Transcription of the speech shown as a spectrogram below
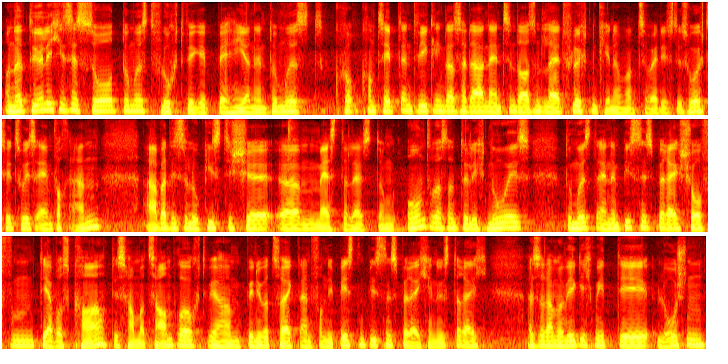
Und natürlich ist es so, du musst Fluchtwege behirnen, du musst Konzepte entwickeln, dass er da 19.000 Leute flüchten können, wenn es soweit ist. Das hört sich so ist einfach an, aber diese logistische ähm, Meisterleistung. Und was natürlich nur ist, du musst einen Businessbereich schaffen, der was kann. Das haben wir zusammengebracht. Wir haben, bin überzeugt, einen von den besten Businessbereichen in Österreich. Also da haben wir wirklich mit den Logen,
